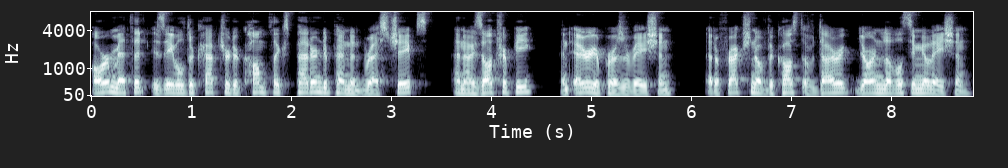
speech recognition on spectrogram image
Our method is able to capture the complex pattern-dependent rest shapes, anisotropy, and area preservation at a fraction of the cost of direct yarn level simulation.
